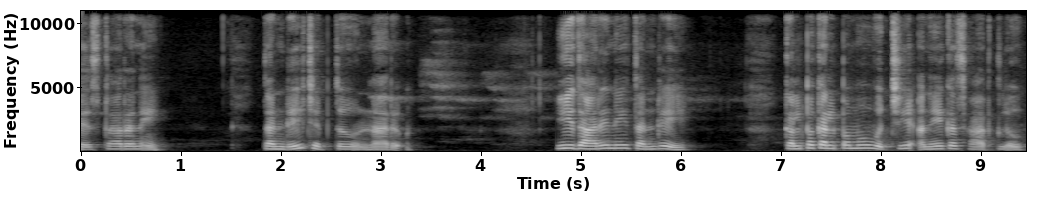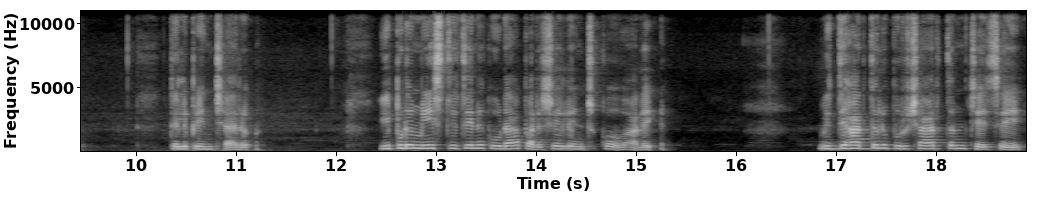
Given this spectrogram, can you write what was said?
చేస్తారని తండ్రి చెప్తూ ఉన్నారు. ఈ దారిని తండ్రి కల్పకల్పము వచ్చి అనేక సార్లు తెలిపించారు. ఇప్పుడు మీ స్థితిని కూడా పరిశీలించుకోవాలి. విద్యార్థులు పురుషార్థం చేసి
